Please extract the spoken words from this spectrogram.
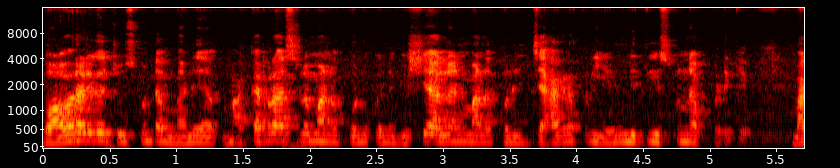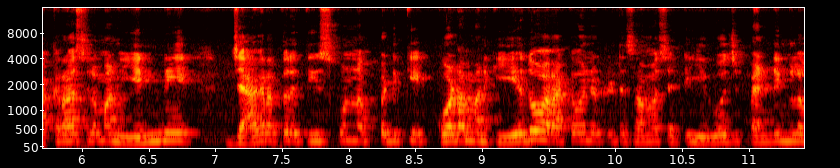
ఓవరాల్‌గా చూసుకుంటే మన మకర రాశిలో మనం కొన్ని కొన్ని విషయాలను మనం కొన్ని జాగ్రత్తలు ఎన్ని తీసుకున్నప్పటికీ, మకర రాశిలో మనం ఎన్ని జాగ్రత్తలు తీసుకున్నప్పటికీ కూడా మనకి ఏదో రకమైనటువంటి సమస్య అంటే రోజు పెండింగ్‌లో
